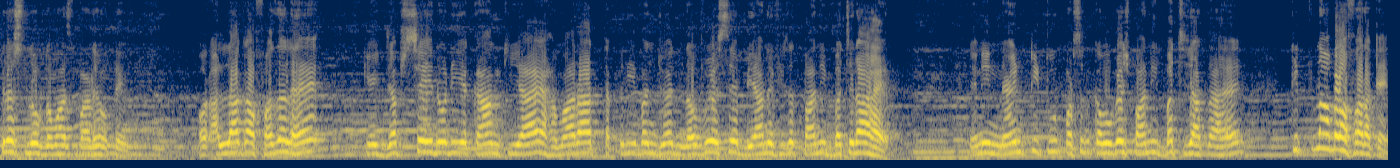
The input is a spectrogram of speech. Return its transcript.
प्लस लोग नमाज़ पढ़े होते हैं। और अल्लाह का फजल है कि जब से इन्होंने ये काम किया है, हमारा तकरीबन जो है नबे से बयानवे फ़ीसद पानी बच रहा है। यानी 92 परसेंट कमोबेश पानी बच जाता है। कितना बड़ा फ़र्क है?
